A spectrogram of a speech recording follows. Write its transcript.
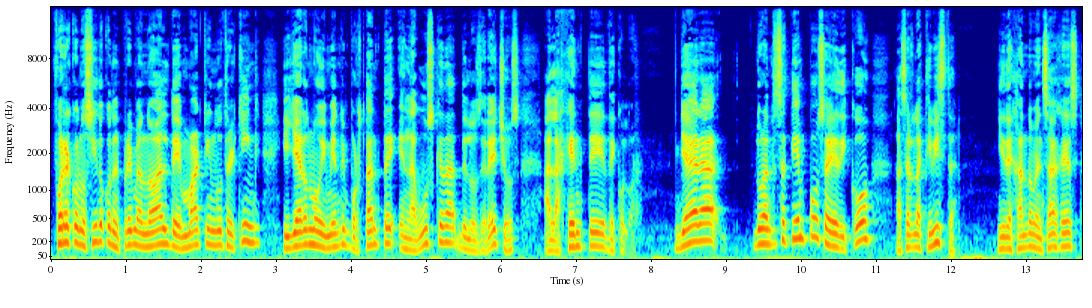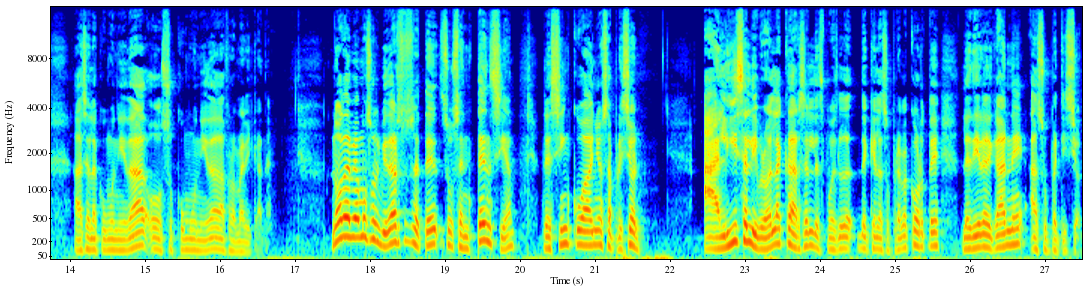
Fue reconocido con el premio anual de Martin Luther King y ya era un movimiento importante en la búsqueda de los derechos a la gente de color. Ya era, durante ese tiempo se dedicó a ser un activista y dejando mensajes hacia la comunidad o su comunidad afroamericana. No debemos olvidar su, su sentencia de cinco años a prisión. Ali se libró de la cárcel después de que la Suprema Corte le diera el gane a su petición.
